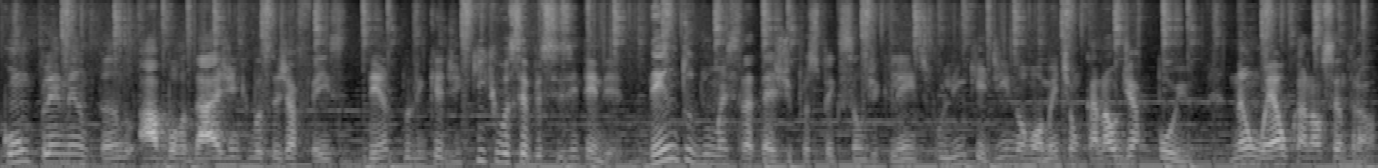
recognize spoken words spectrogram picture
complementando a abordagem que você já fez dentro do LinkedIn. O que, você precisa entender? Dentro de uma estratégia de prospecção de clientes, o LinkedIn normalmente é um canal de apoio, não é o canal central,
